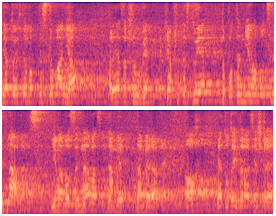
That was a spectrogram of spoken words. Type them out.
ja tu jestem od testowania. Ale ja zawsze mówię, jak ja przetestuję, to potem nie ma mocnych na was. Nie ma mocnych na was i damy, damy radę. O, ja tutaj teraz jeszcze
